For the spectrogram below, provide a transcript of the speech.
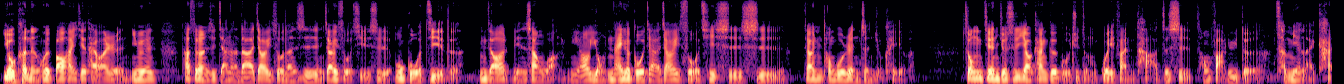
有可能会包含一些台湾人，因为它虽然是加拿大的交易所，但是交易所其实是无国界的，你只要连上网，你要用哪一个国家的交易所，其实是只要你通过认证就可以了。中间就是要看各国去怎么规范它，这是从法律的层面来看。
